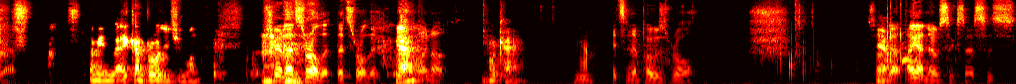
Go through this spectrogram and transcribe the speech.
yeah. I mean, I can roll if you want. Sure, let's roll it. Let's roll it. Yeah? Why not? Okay. Yeah. It's an opposed roll. So I got I got no successes.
